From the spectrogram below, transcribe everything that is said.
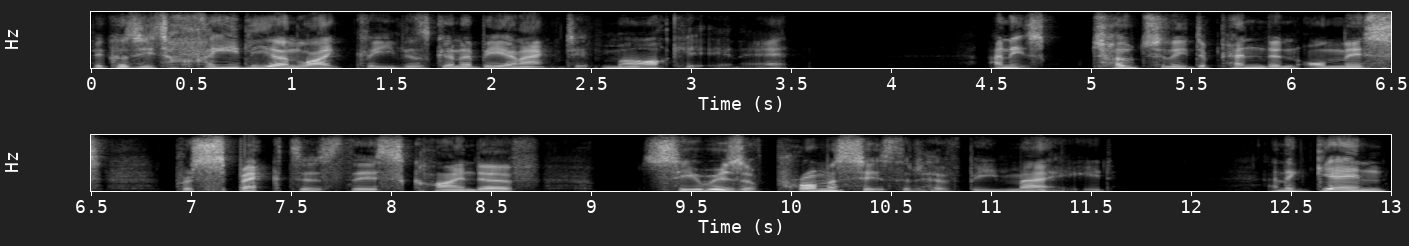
Because it's highly unlikely there's going to be an active market in it. And it's totally dependent on this prospectus, this kind of series of promises that have been made. And again,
